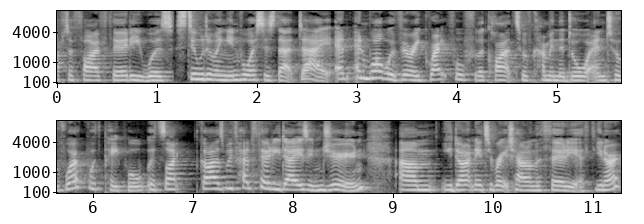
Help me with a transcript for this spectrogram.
after 5:30 was still doing invoices that day. And and while we're very grateful for the clients who have come in the door and to have worked with people, it's like, guys, we've had 30 days in June. Um, you don't need to reach out on the 30th. You know,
